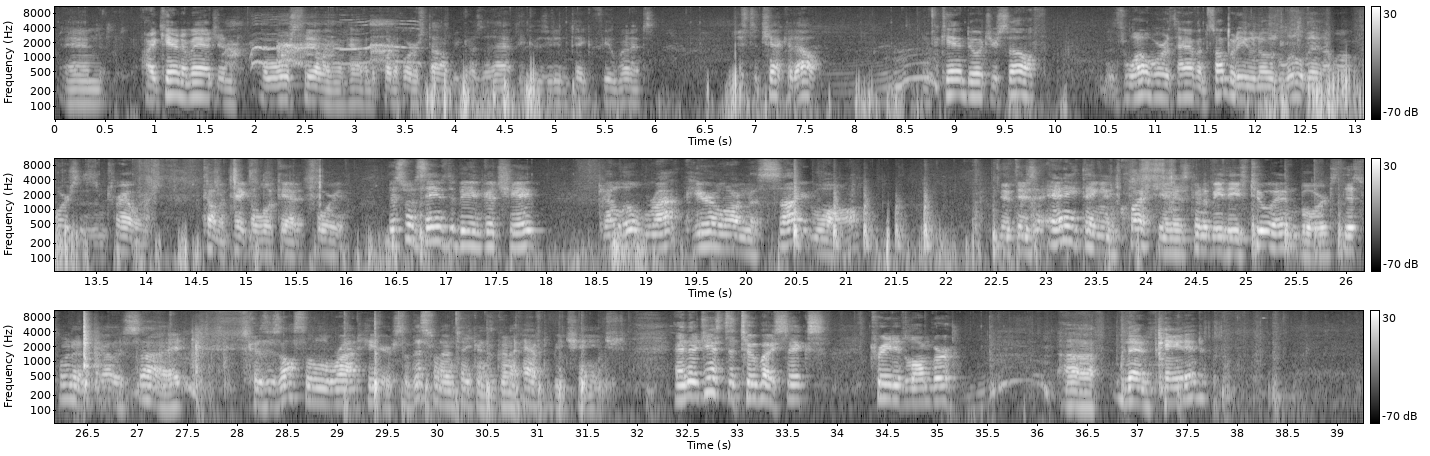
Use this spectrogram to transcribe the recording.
And I can't imagine a worse feeling than having to put a horse down because of that, because you didn't take a few minutes just to check it out. If you can't do it yourself, it's well worth having somebody who knows a little bit about horses and trailers come and take a look at it for you. This one seems to be in good shape. Got a little rot here along the side wall. If there's anything in question, it's going to be these two end boards, this one and the other side, because there's also a little rot here. So this one I'm thinking is going to have to be changed. And they're just a 2x6 treated lumber, uh, then painted.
